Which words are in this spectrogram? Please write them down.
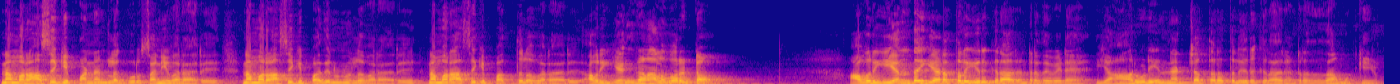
நம்ம ராசிக்கு பன்னெண்டில் குரு சனி வராரு நம்ம ராசிக்கு பதினொன்றில் வராரு நம்ம ராசிக்கு பத்தில் வராரு அவர் எங்கனாலும் வரட்டும். அவர் எந்த இடத்துல இருக்கிறாருன்றதை விட யாருடைய நட்சத்திரத்தில் இருக்கிறாருன்றது தான் முக்கியம்.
